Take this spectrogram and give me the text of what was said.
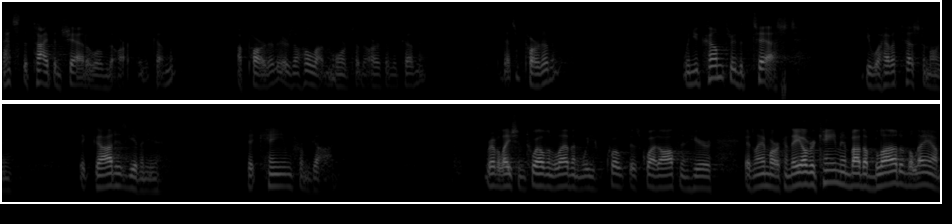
That's the type and shadow of the Ark of the Covenant. A part of it. There's a whole lot more to the Ark of the Covenant, but that's a part of it. When you come through the test, you will have a testimony that God has given you that came from God. Revelation 12 and 11, we quote this quite often here at Landmark. And they overcame him by the blood of the Lamb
